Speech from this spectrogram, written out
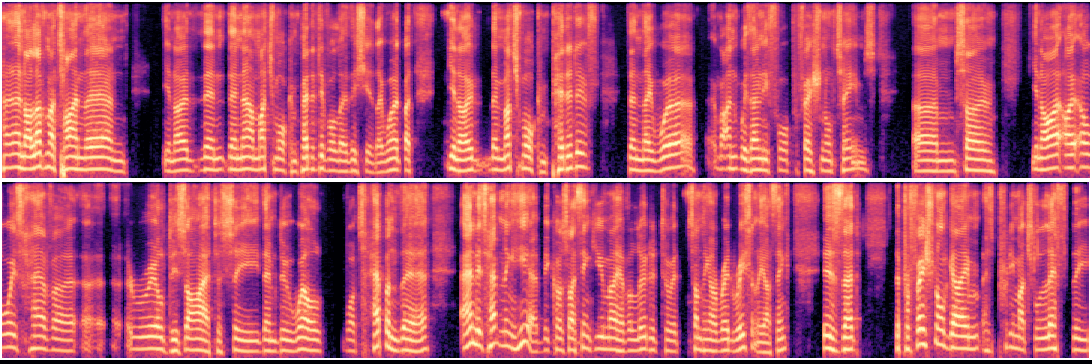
and I love my time there, and you know, then they're now much more competitive. Although this year they weren't, but you know, they're much more competitive than they were with only four professional teams. Um, so, you know, I, I always have a, a, a, real desire to see them do well. What's happened there and it's happening here because I think you may have alluded to it. Something I read recently, I think, is that the professional game has pretty much left the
